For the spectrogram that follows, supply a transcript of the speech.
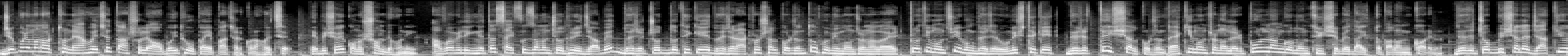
যে পরিমাণ অর্থ নেওয়া হয়েছে তা আসলে অবৈধ উপায়ে পাচার করা হয়েছে। এ বিষয়ে কোনো সন্দেহ নেই। আওয়ামী লীগ নেতা সাইফুজ্জামান চৌধুরী জাবেদ দু থেকে দুই হাজার আঠারো সাল পর্যন্ত ভূমি মন্ত্রণালয়ের প্রতিমন্ত্রী এবং দু থেকে দু সাল পর্যন্ত একই মন্ত্রণালয়ের পূর্ণাঙ্গ মন্ত্রী হিসেবে দায়িত্ব পালন করেন। দুই হাজার চব্বিশ সালে জাতীয়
